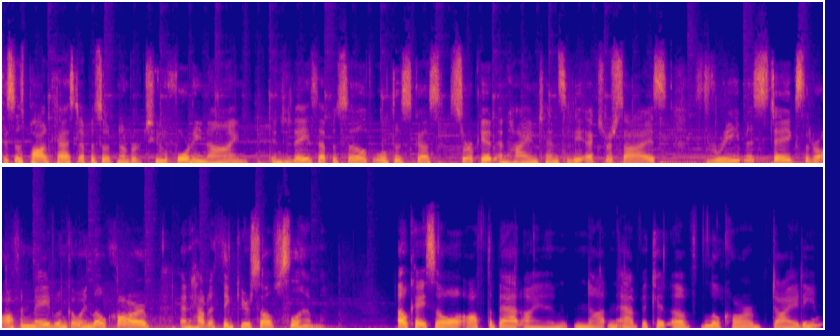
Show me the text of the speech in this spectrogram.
This is podcast episode number 249. In today's episode, we'll discuss circuit and high intensity exercise, three mistakes that are often made when going low carb, and how to think yourself slim. Okay, so off the bat, I am not an advocate of low carb dieting,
